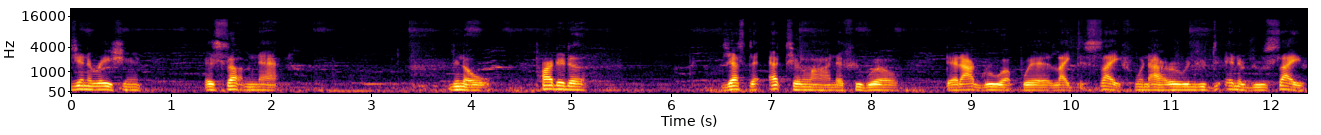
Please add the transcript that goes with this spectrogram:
generation is something that you know, part of the just the echelon, if you will, that I grew up with, like the Scythe, when I heard when you interview Scythe,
